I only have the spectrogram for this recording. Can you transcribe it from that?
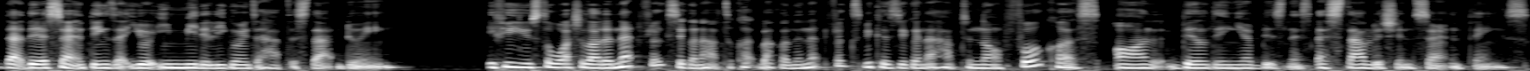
that there are certain things that you're immediately going to have to start doing. If you used to watch a lot of Netflix, you're going to have to cut back on the Netflix because you're going to have to now focus on building your business, establishing certain things.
